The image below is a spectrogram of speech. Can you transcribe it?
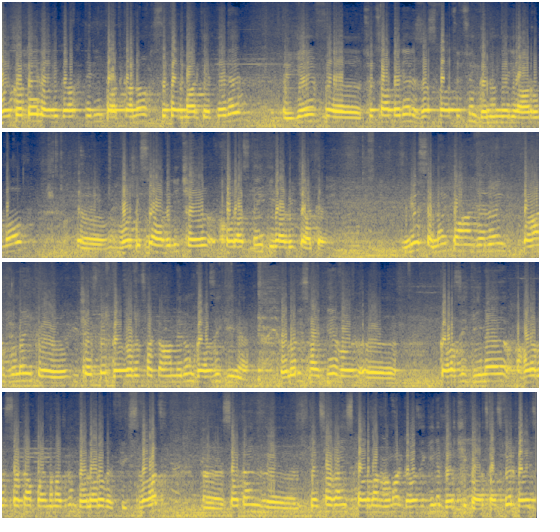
բոյկոտել օլիգարխներին պատկանող սուպերմարկետները եւ ցուցաբերել զսպվածություն գնումների առումով, որպեսզի ավելի չխորացնենք իրավիճակը։ Մյուսը մենք պահանջում ենք, պահանջում ենք իջեցնել գազալցականներում գազի գինը։ Բոլորիս հայտնի է, որ գազի գինը հարուսական պայմանագրում դոլարով է ֆիքսված, սակայն կենցաղային սպառման համար գազի գինը դեռ չի բարձրացվել, բայց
